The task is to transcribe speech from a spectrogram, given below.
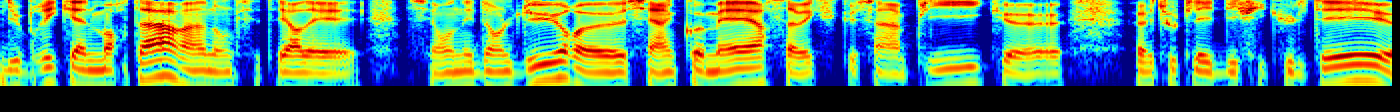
du brick and mortar, hein, donc c'est-à-dire on est dans le dur, c'est un commerce avec ce que ça implique, euh, euh, toutes les difficultés.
